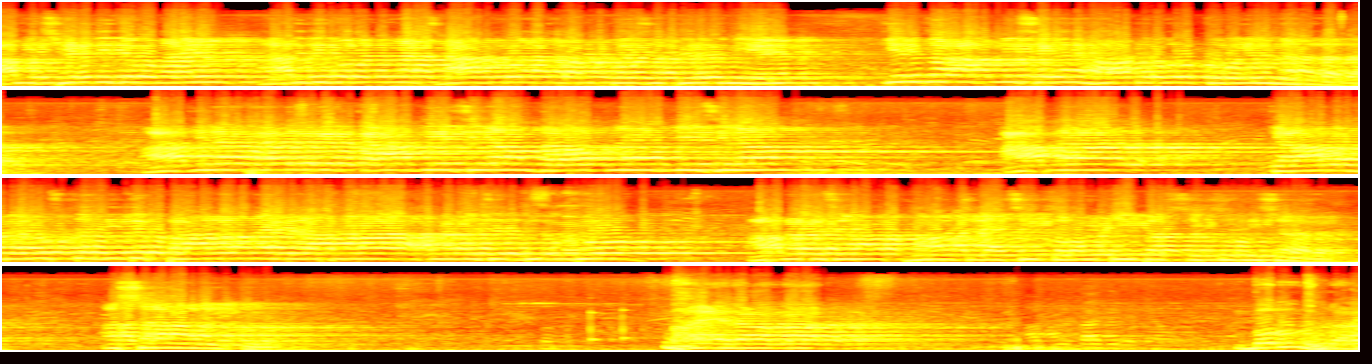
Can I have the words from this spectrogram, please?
আপনি ছেড়ে দিতে পারেন। আর যদি বলেন না ছাড়বো না আপনি পয়সা ফেরত নিয়েন। কিন্তু আপনি সেখানে হট্টগোল করিয়েন না, দাদা। আর যিনা ভাইদেরকে কাঠ দিয়েছিলাম, দাওয়াত নামা দিয়েছিলাম, আপনার আমরা ব্যবস্থা দিতে পারলাম না এটা আপনারা, আপনার কাছে দুঃখ, আপনার কাছে আমরা ক্ষমা চাইছি, কমিটি বা শিক্ষক হিসাবে। আসসালামু আলাইকুম। ভাইরা আমার বন্ধুরা,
